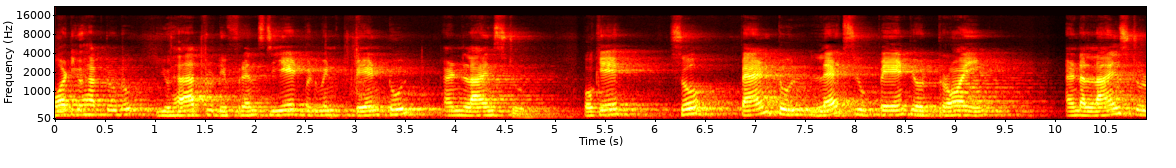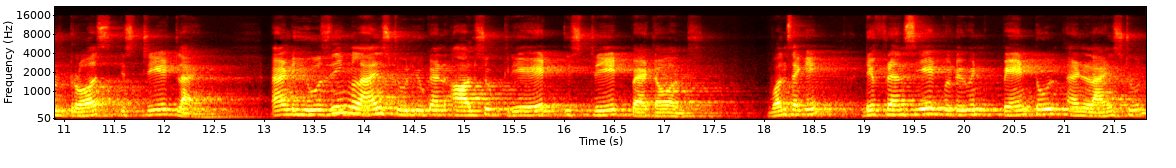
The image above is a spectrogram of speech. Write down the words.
what you have to do you have to differentiate between paint tool and lines tool okay so paint tool lets you paint your drawing and a lines tool draws straight line. And using lines tool you can also create straight patterns. Once again differentiate between paint tool and lines tool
